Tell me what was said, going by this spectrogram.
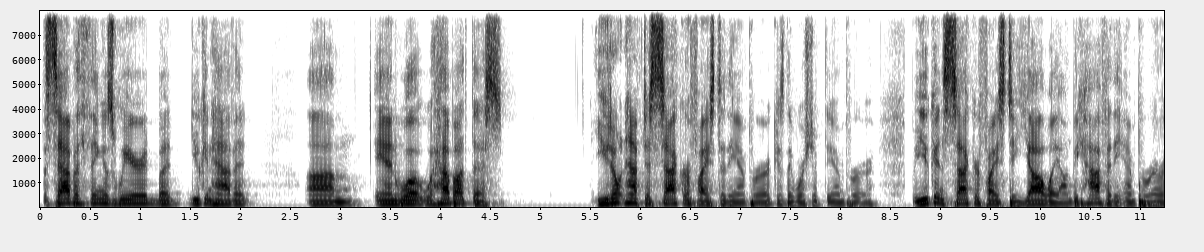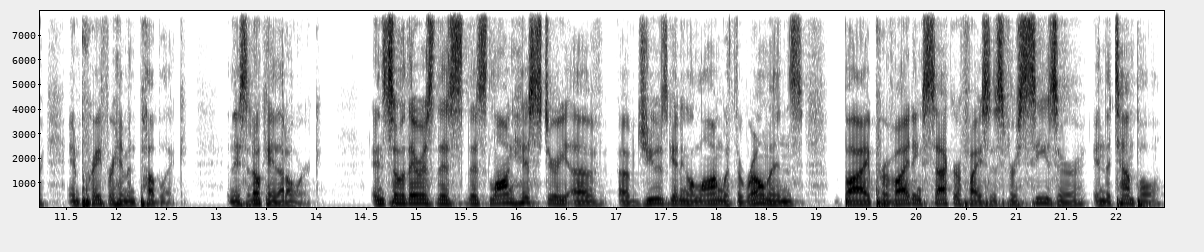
the Sabbath thing is weird, but you can have it. Um, and well, how about this? You don't have to sacrifice to the emperor because they worship the emperor, but you can sacrifice to Yahweh on behalf of the emperor and pray for him in public. And they said, okay, that'll work. And so there is this, this long history of, of Jews getting along with the Romans by providing sacrifices for Caesar in the temple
